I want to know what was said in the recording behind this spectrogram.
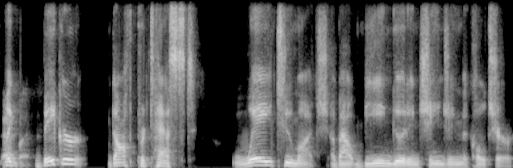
Exactly. Like Baker doth protest way too much about being good and changing the culture.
